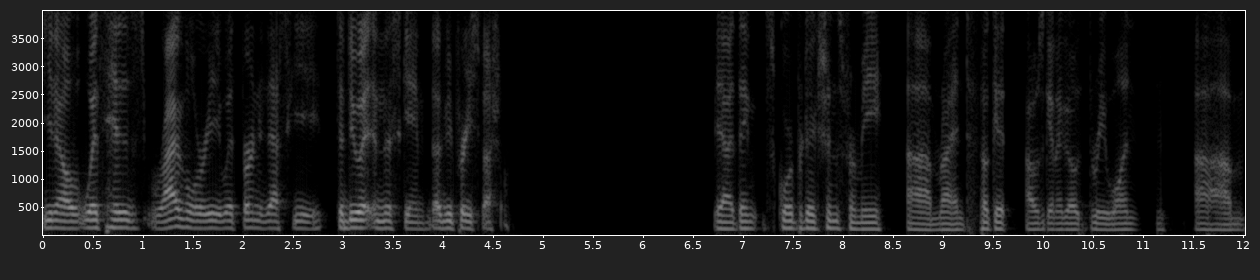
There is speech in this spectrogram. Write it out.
you know, with his rivalry with Bernardeschi to do it in this game. That'd be pretty special. Yeah, I think score predictions for me. Um, Ryan took it. I was gonna go three one. Um,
